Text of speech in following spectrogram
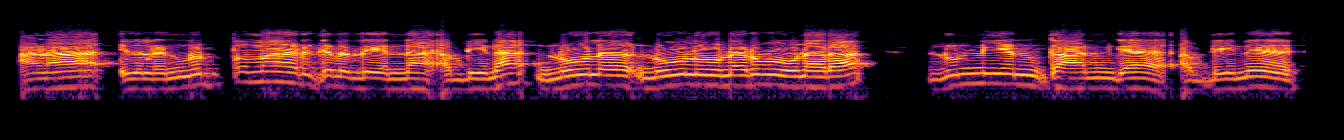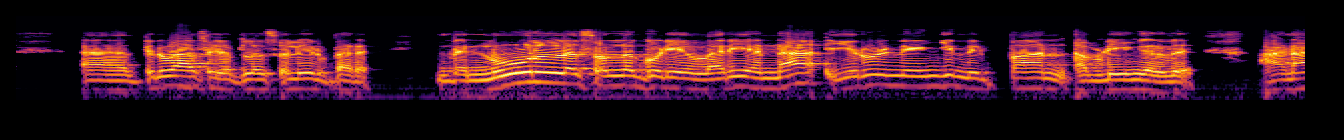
ஆனா இதுல நுட்பமா இருக்கிறது என்ன அப்படின்னா நூல நூல் உணர்வு உணரா நுண்ணியன் காண்க அப்படின்னு ஆஹ், திருவாசகத்துல சொல்லியிருப்பாரு. இந்த நூல்ல சொல்லக்கூடிய வரி என்ன? இருள் நீங்கி நிற்பான் அப்படிங்கிறது. ஆனா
